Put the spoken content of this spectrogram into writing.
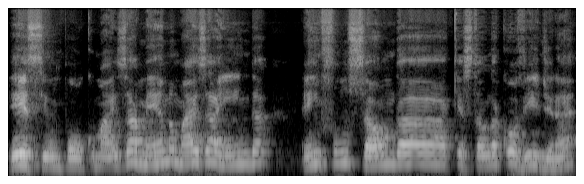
esse um pouco mais ameno, mas ainda em função da questão da Covid, né?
